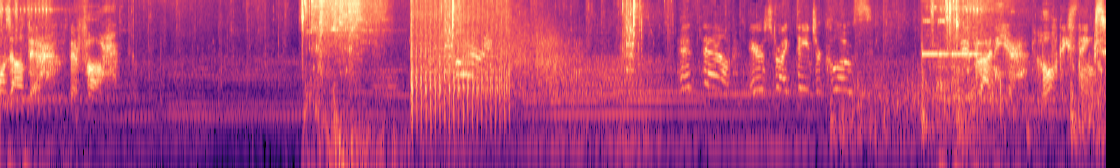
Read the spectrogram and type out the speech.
Someone's out there. They're far. Firing! Heads down. Airstrike danger close. Zipline here. Love these things.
